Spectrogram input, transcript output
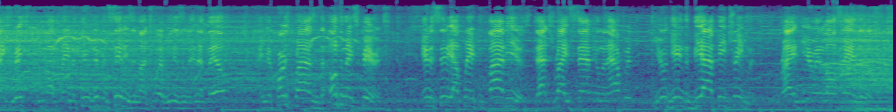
Thanks, Rich. You know, I've played in a few different cities in my 12 years in the NFL, and your first prize is the ultimate experience. In the city I played for five years. That's right, Samuel and Alfred. You're getting the VIP treatment right here in Los Angeles.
